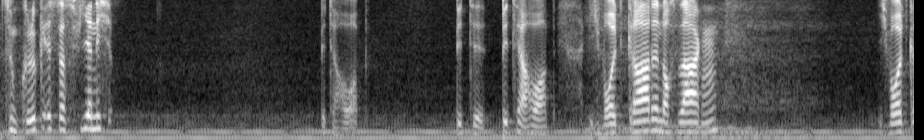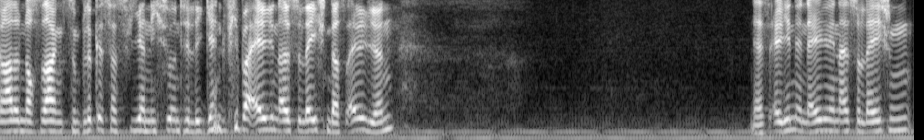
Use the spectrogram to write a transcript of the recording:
Zum Glück ist das Vier nicht... Bitte hau ab. Bitte, bitte hau ab. Ich wollte gerade noch sagen, ich wollte gerade noch sagen, zum Glück ist das Vieh ja nicht so intelligent wie bei Alien Isolation, das Alien. Das Alien in Alien Isolation,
